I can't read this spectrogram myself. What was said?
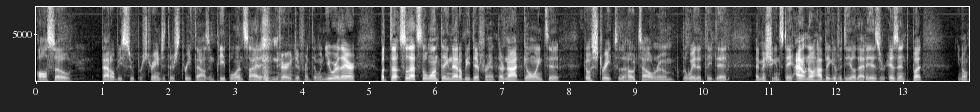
also, that'll be super strange that there's 3,000 people inside it. Very different than when you were there. But so that's the one thing that'll be different. They're not going to go straight to the hotel room the way that they did at Michigan State. I don't know how big of a deal that is or isn't, but you know,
